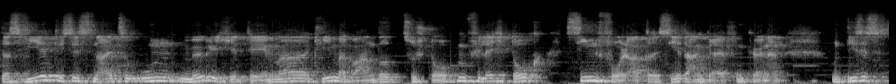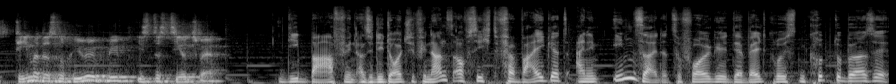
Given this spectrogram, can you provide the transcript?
dass wir dieses nahezu unmögliche Thema Klimawandel zu stoppen, vielleicht doch sinnvoll adressiert angreifen können. Und dieses Thema, das noch übrig blieb, ist das CO2. Die BaFin, also die deutsche Finanzaufsicht, verweigert einem Insider zufolge der weltgrößten Kryptobörse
